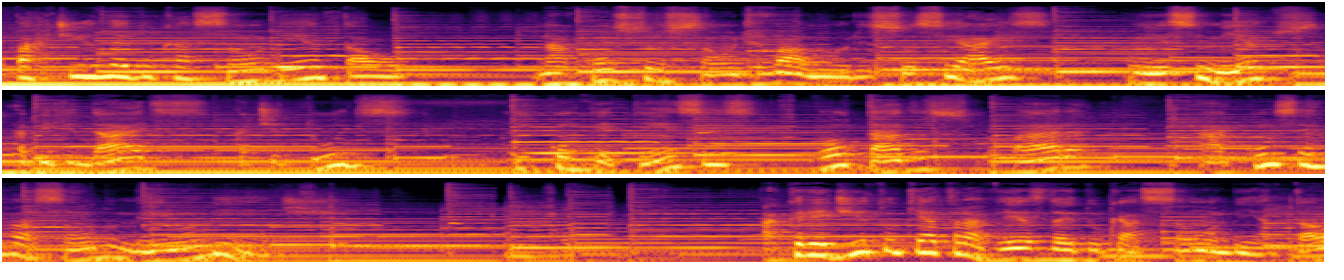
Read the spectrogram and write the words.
a partir da educação ambiental, na construção de valores sociais, conhecimentos, habilidades, atitudes competências voltadas para conservação do meio ambiente. Acredito que através da educação ambiental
